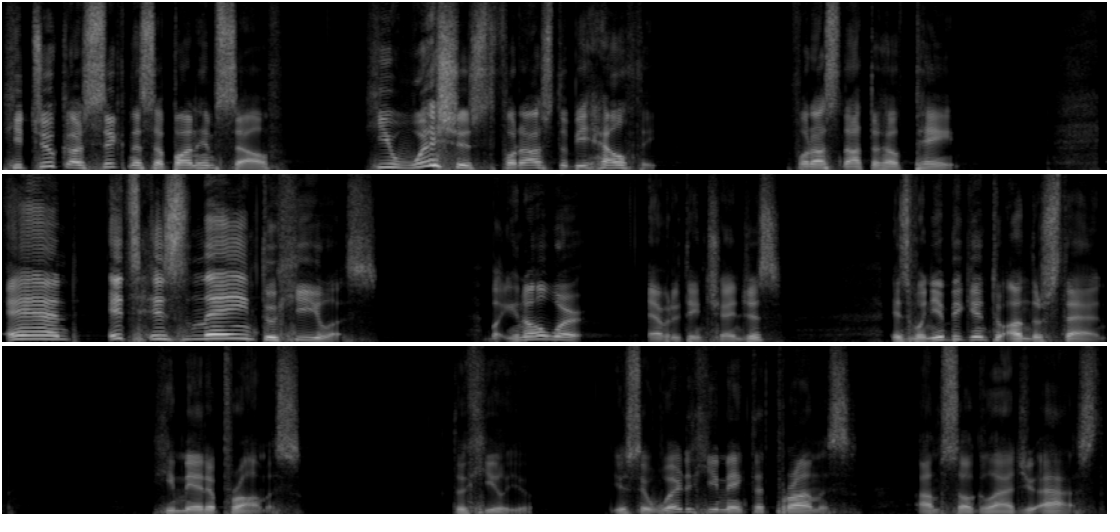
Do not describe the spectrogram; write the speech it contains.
He took our sickness upon Himself he wishes for us to be healthy, for us not to have pain. And it's His name to heal us. But you know where everything changes? Is when you begin to understand He made a promise to heal you. You say, where did He make that promise? I'm so glad you asked.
